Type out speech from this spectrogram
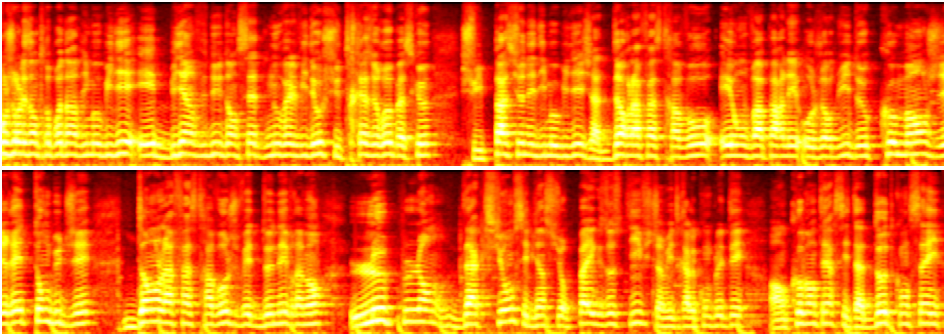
Bonjour les entrepreneurs d'immobilier et bienvenue dans cette nouvelle vidéo. Je suis très heureux parce que je suis passionné d'immobilier, j'adore la phase travaux et on va parler aujourd'hui de comment gérer ton budget dans la phase travaux. Je vais te donner vraiment le plan d'action. C'est bien sûr pas exhaustif, je t'inviterai à le compléter en commentaire si tu as d'autres conseils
